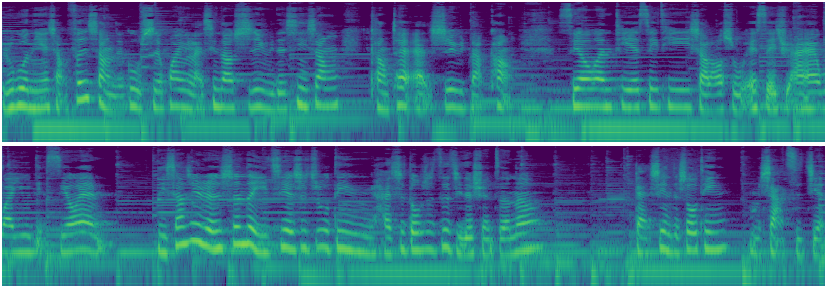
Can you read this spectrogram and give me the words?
如果你也想分享你的故事，欢迎来信到师佾的信箱，contact at 师佾 dot com，c o n t a c t 小老鼠 s h i i y u 点 c o m。你相信人生的一切是注定，还是都是自己的选择呢？感谢你的收听，我们下次见。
